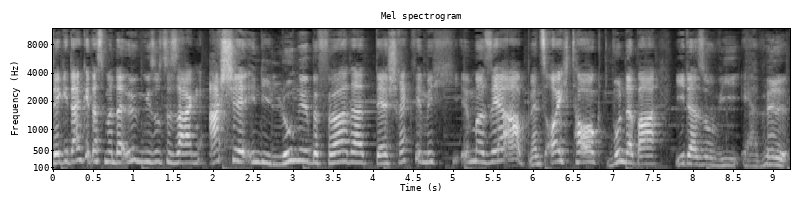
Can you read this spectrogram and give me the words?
Der Gedanke, dass man da irgendwie sozusagen Asche in die Lunge befördert, der schreckte mich immer sehr ab. Wenn es euch taugt, wunderbar, jeder so wie er will.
